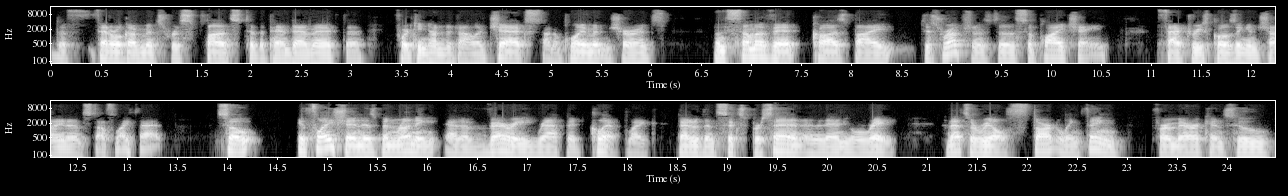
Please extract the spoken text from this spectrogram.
the federal government's response to the pandemic, the $1,400 checks, unemployment insurance, and some of it caused by disruptions to the supply chain, factories closing in China and stuff like that. So inflation has been running at a very rapid clip, like better than 6% at an annual rate. And that's a real startling thing for Americans who,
